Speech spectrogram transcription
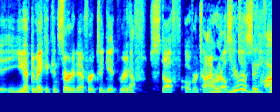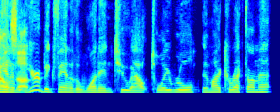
you have to make a concerted effort to get rid yeah. of stuff over time, Are, or else you're it just a big piles fan of, up. You're a big fan of the one in, two out toy rule. Am I correct on that?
